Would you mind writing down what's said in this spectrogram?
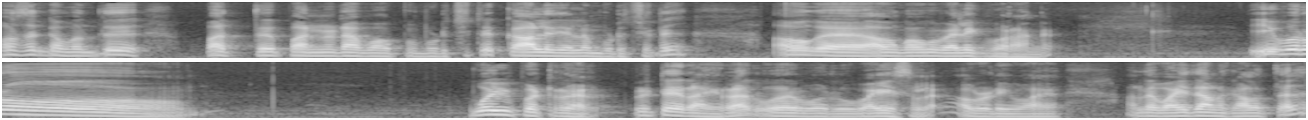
பசங்க வந்து பத்து பன்னெண்டாம் வகுப்பு முடிச்சுட்டு காலேஜ் எல்லாம் முடிச்சுட்டு அவங்க அவங்கவுங்க வேலைக்கு போகிறாங்க இவரும் ஓய்வு பெற்றார் ரிட்டையர் ஆகிறார் ஒரு ஒரு வயசில். அவருடைய வய அந்த வயதான காலத்தில்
